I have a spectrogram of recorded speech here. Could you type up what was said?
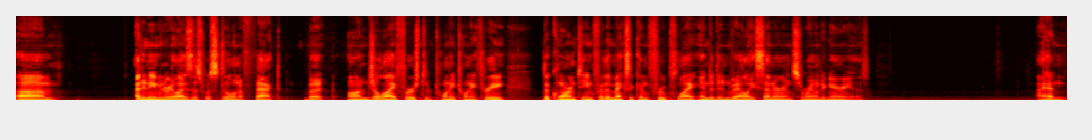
Um, I didn't even realize this was still in effect, but on July 1st of 2023, the quarantine for the Mexican fruit fly ended in Valley Center and surrounding areas. I hadn't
